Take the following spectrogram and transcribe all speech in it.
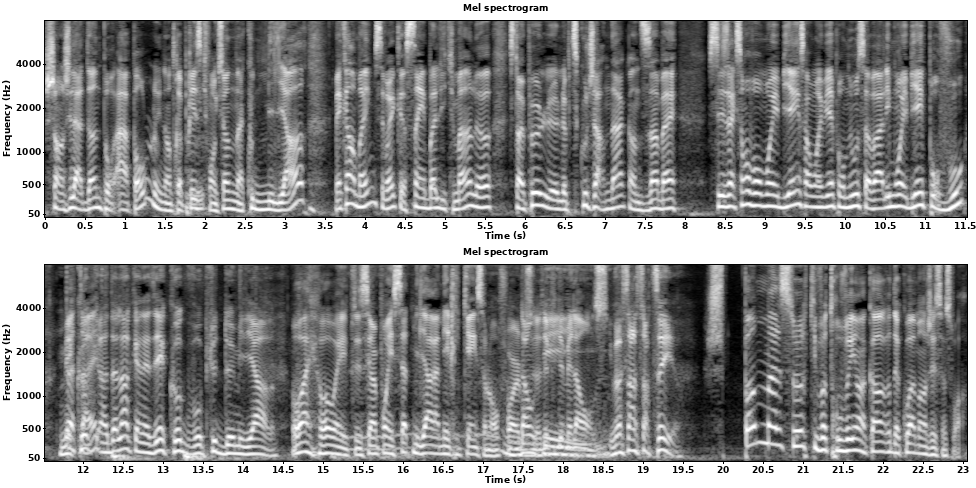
changer la donne pour Apple, une entreprise qui fonctionne à coup de milliards, mais quand même, c'est vrai que symboliquement là c'est un peu le, petit coup de jarnac en disant ben si les actions vont moins bien, ça va moins bien pour nous, ça va aller moins bien pour vous. Mais Cook, un dollar canadien, Cook vaut plus de 2 milliards. Oui, Ouais, ouais, ouais. C'est 1,7 milliard américain selon Forbes depuis 2011. Il va s'en sortir. Je suis pas mal sûr qu'il va trouver encore de quoi manger ce soir.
